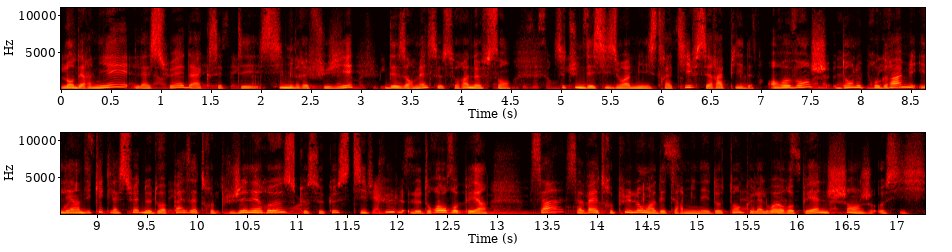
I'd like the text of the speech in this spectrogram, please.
L'an dernier, la Suède a accepté 6 000 réfugiés. Désormais, ce sera 900. C'est une décision administrative, c'est rapide. En revanche, dans le programme, il est indiqué que la Suède ne doit pas être plus généreuse que ce que stipule le droit européen. Ça, ça va être plus long à déterminer, d'autant que la loi européenne change aussi.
